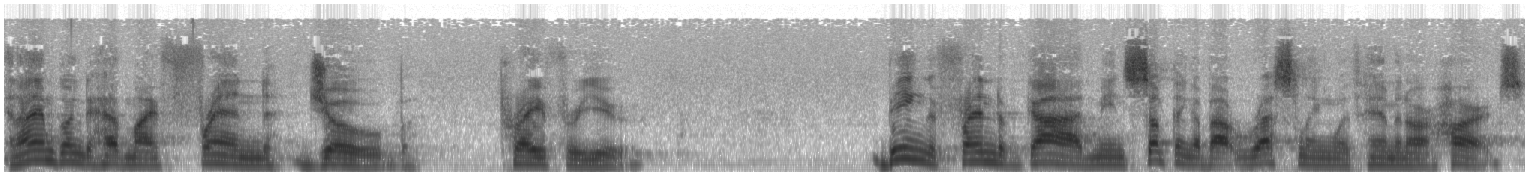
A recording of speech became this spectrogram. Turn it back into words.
and I am going to have my friend Job pray for you. Being the friend of God means something about wrestling with Him in our hearts.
